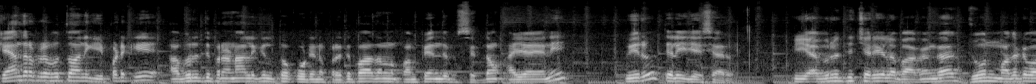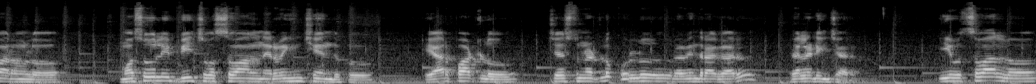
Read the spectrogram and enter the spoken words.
కేంద్ర ప్రభుత్వానికి ఇప్పటికే అభివృద్ధి ప్రణాళికలతో కూడిన ప్రతిపాదనలు పంపేందుకు సిద్ధం అయ్యాయని వీరు తెలియజేశారు. ఈ అభివృద్ధి చర్యల భాగంగా జూన్ మొదటి వారంలో మసూలి బీచ్ ఉత్సవాలను నిర్వహించేందుకు ఏర్పాట్లు చేస్తున్నట్లు కొల్లు రవీంద్ర గారు వెల్లడించారు. ఈ ఉత్సవాల్లో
